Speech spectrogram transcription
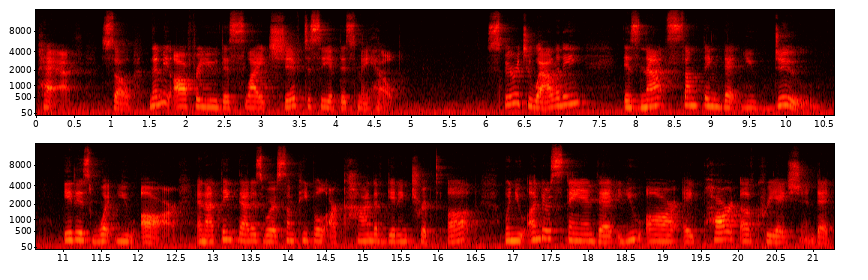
path. So, let me offer you this slight shift to see if this may help. Spirituality is not something that you do, it is what you are. And I think that is where some people are kind of getting tripped up when you understand that you are a part of creation, that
